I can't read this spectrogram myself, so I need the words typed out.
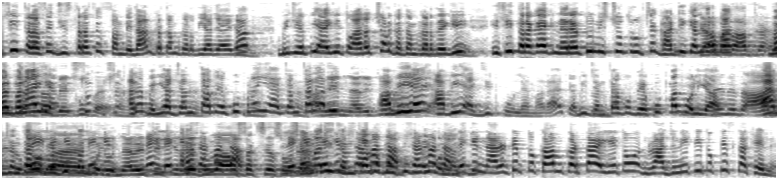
उसी तरह से जिस तरह से संविधान खत्म कर दिया जाएगा हम्म। बीजेपी आएगी तो आरक्षण खत्म कर देगी हम्म। इसी तरह का एक नैरेटिव निश्चित रूप से घाटी के अंदर बनाया गया। अरे भैया जनता बेवकूफ़ नहीं है जनता ने अभी अभी अभी एग्जिट पोल है महाराज अभी जनता को बेवकूफ़ मत बोलिए आप। जनता को बेवकूफ़ मत बोलिए। शर्मा जी जनता को बेवकूफ़ नहीं बोलना लेकिन नैरेटिव तो काम करता है ये तो राजनीति तो किसका खेल है?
